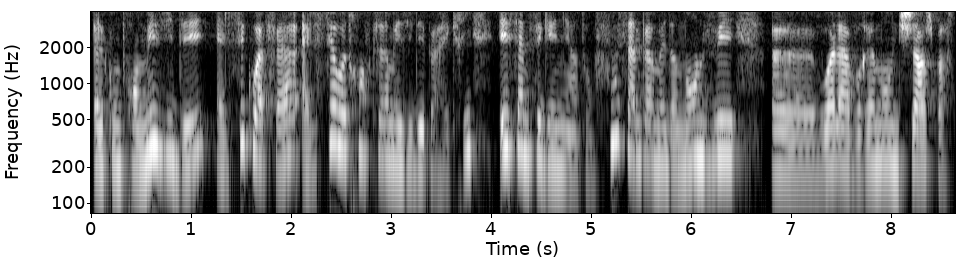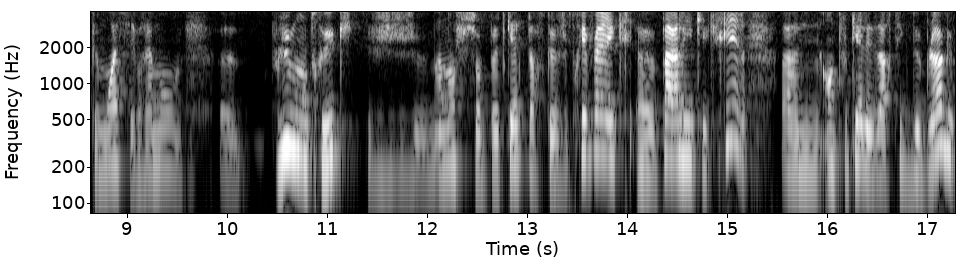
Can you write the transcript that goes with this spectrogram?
elle comprend mes idées, elle sait quoi faire, elle sait retranscrire mes idées par écrit. Et ça me fait gagner un temps fou, ça me permet de m'enlever voilà vraiment une charge parce que moi c'est vraiment plus mon truc. Maintenant je suis sur le podcast parce que je préfère parler qu'écrire, en tout cas les articles de blog.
